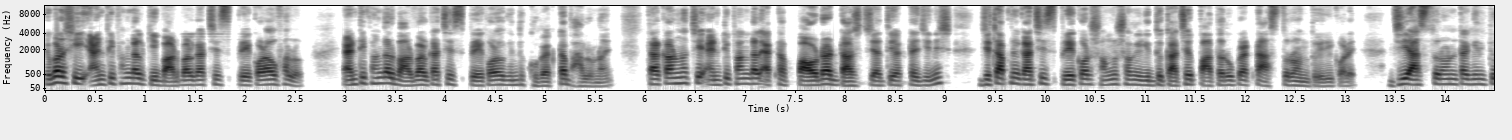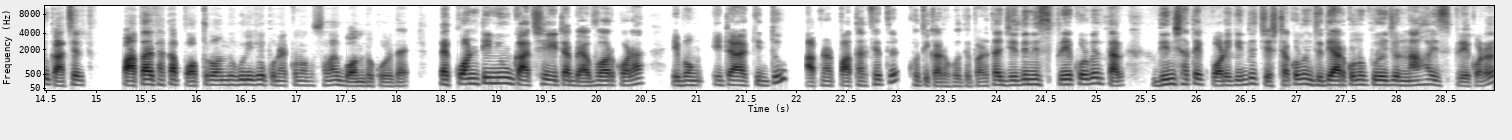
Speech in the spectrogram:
এবার সেই অ্যান্টিফাঙ্গাল কি? বারবার গাছে স্প্রে করাও ভালো? অ্যান্টিফাঙ্গাল বারবার গাছে স্প্রে করাও কিন্তু খুব একটা ভালো নয়। তার কারণ হচ্ছে অ্যান্টিফাঙ্গাল একটা পাউডার ডাস্ট জাতীয় একটা জিনিস যেটা আপনি গাছে স্প্রে করার সঙ্গে সঙ্গে কিন্তু গাছের পাতার উপর একটা আস্তরণ তৈরি করে। যে আস্তরণটা কিন্তু গাছের পাতায় থাকা পত্ররন্ধ্রগুলিকে কোনো এক কোনো সময় বন্ধ করে দেয়। তাই কন্টিনিউ গাছে এটা ব্যবহার করা এবং এটা কিন্তু আপনার পাতার ক্ষেত্রে ক্ষতিকারক হতে পারে। তাই যেদিন স্প্রে করবেন, তার দিন সাতেক পরে কিন্তু চেষ্টা করবেন, যদি আর কোনো প্রয়োজন না হয় স্প্রে করার,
